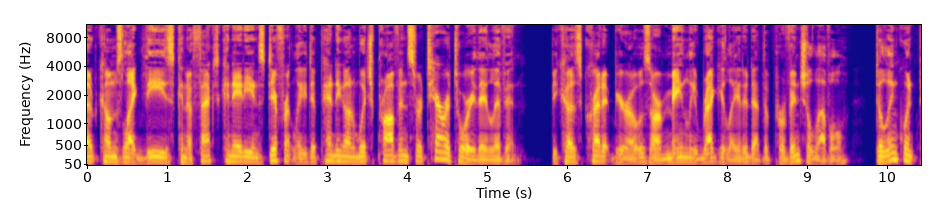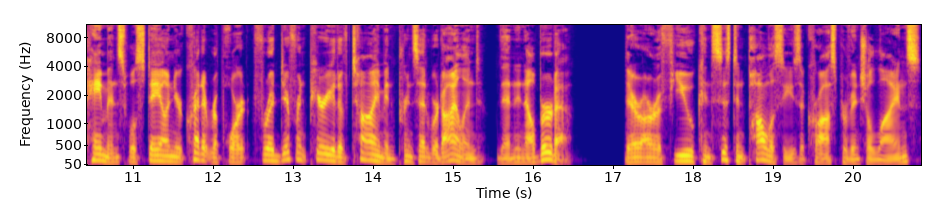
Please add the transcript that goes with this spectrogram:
Outcomes like these can affect Canadians differently depending on which province or territory they live in. Because credit bureaus are mainly regulated at the provincial level, delinquent payments will stay on your credit report for a different period of time in Prince Edward Island than in Alberta. There are a few consistent policies across provincial lines,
